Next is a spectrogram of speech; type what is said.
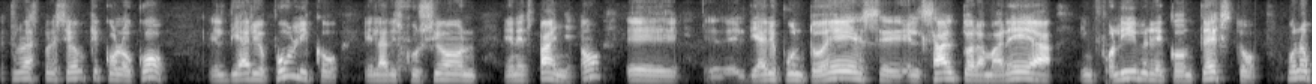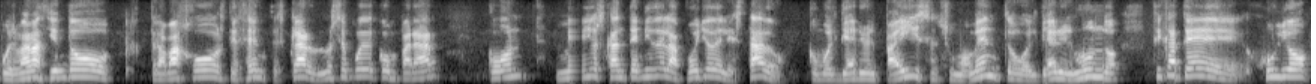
es una expresión que colocó el diario público en la discusión en España, ¿no? Eh, el diario.es, eh, El Salto, La Marea, Infolibre, Contexto, bueno, pues van haciendo trabajos decentes. Claro, no se puede comparar con medios que han tenido el apoyo del Estado, como el diario El País en su momento o el diario El Mundo. Fíjate, Julio,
